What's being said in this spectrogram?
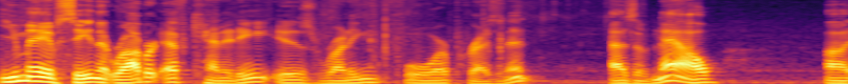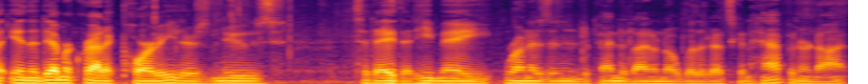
you may have seen that Robert F. Kennedy is running for president. As of now, uh, in the Democratic Party, there's news today that he may run as an independent. I don't know whether that's going to happen or not.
